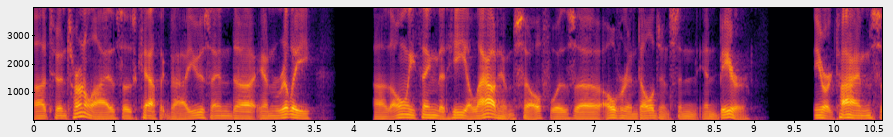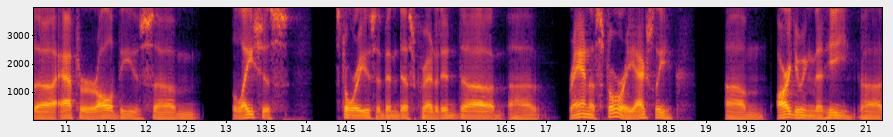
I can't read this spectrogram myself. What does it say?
uh, to internalize those Catholic values, and uh, and really the only thing that he allowed himself was overindulgence in in beer. New York Times, after all of these um, fallacious stories have been discredited, uh, uh, ran a story actually um, arguing that he, uh,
